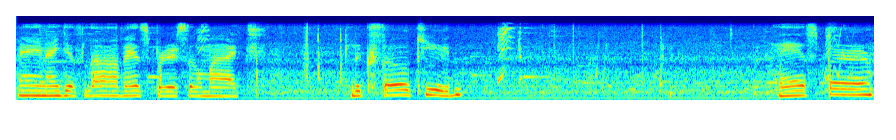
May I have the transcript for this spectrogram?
And I just love Espurr so much. Looks so cute. Espurr.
